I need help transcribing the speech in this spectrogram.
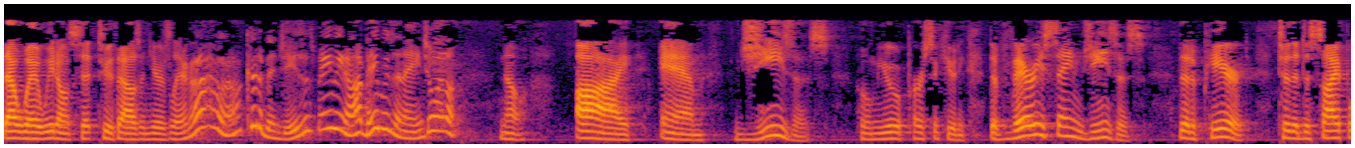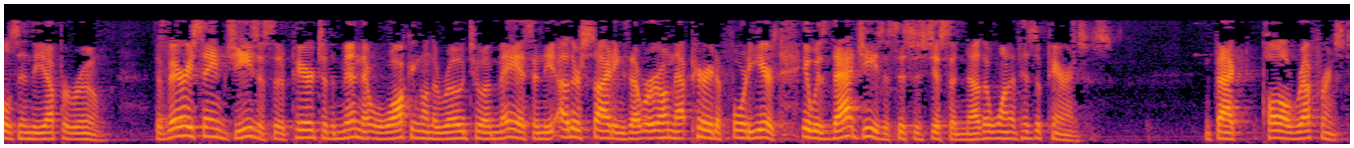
That way we don't sit 2,000 years later oh, well, it could have been Jesus. Maybe not. Maybe it was an angel. I don't. No. I am Jesus, whom you are persecuting. The very same Jesus that appeared to the disciples in the upper room the very same Jesus that appeared to the men that were walking on the road to Emmaus and the other sightings that were on that period of 40 years. It was that Jesus. This is just another one of his appearances. In fact, Paul referenced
